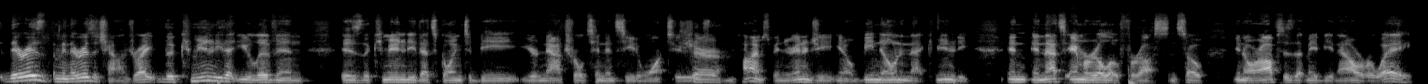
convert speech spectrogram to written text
there is i mean there is a challenge right? The community that you live in is the community that's going to be your natural tendency to want to sure. spend time spend your energy you know be known in that community. And and that's amarillo for us. And so you know our offices that may be an hour away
